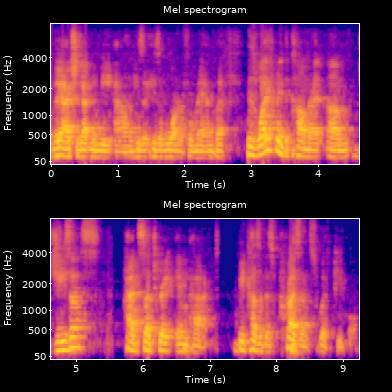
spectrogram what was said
I've actually gotten to meet Alan. He's a, he's a wonderful man. But his wife made the comment: um, Jesus had such great impact because of his presence with people,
